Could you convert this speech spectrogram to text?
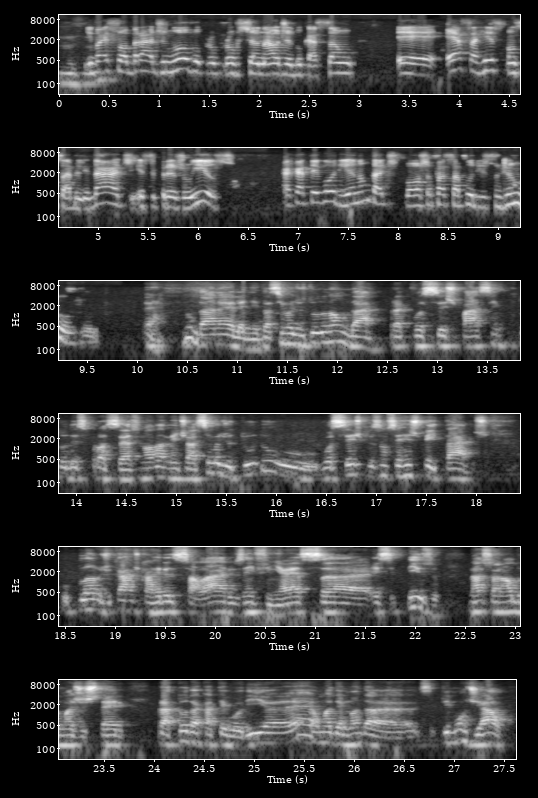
Uhum. E vai sobrar de novo para o profissional de educação é, essa responsabilidade, esse prejuízo? A categoria não está disposta a passar por isso de novo. É, não dá, né, Helenita? Acima de tudo, não dá para que vocês passem por todo esse processo novamente. Acima de tudo, vocês precisam ser respeitados. O plano de carros, carreiras e salários, enfim, essa, esse piso nacional do magistério para toda a categoria é uma demanda primordial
